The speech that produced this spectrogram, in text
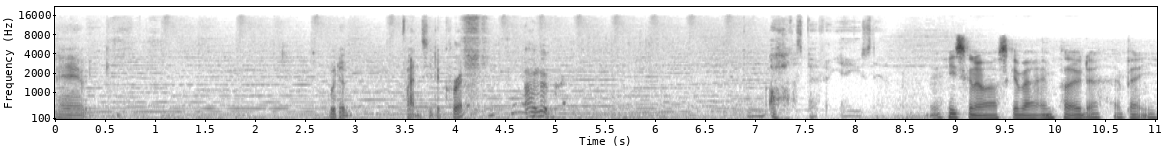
There we go. Would have fancied a crit. oh look. Oh, that's perfect. Yeah, used it. He's going to ask about Imploder, I bet you.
